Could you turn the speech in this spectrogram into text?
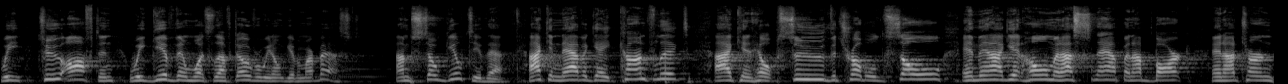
We too often we give them what's left over, we don't give them our best. I'm so guilty of that. I can navigate conflict, I can help soothe the troubled soul, and then I get home and I snap and I bark and I turn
